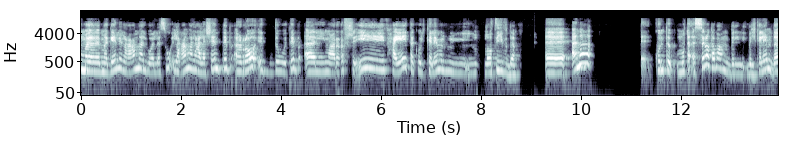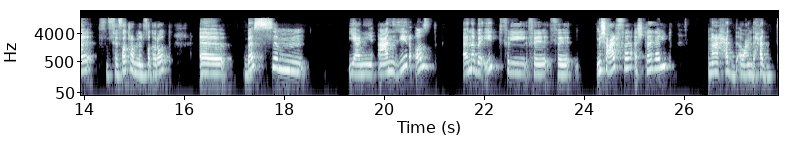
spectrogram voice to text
م- مجال العمل ولا سوق العمل علشان تبقى الرائد وتبقى المعرفش إيه في حياتك والكلام اللطيف ده. آه، أنا كنت متأثرة طبعا بال- بالكلام ده في فترة من الفترات. آه، بس يعني عن غير قصد أنا بقيت في ال... في في مش عارفة أشتغل مع حد أو عند حد.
